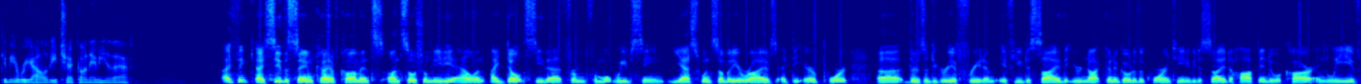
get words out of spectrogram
give me a reality check on any of that? I think I see the same kind of comments on social media, Alan. I don't see that from, from what we've seen. Yes, when somebody arrives at the airport, uh, there's a degree of freedom. If you decide that you're not going to go to the quarantine, if you decide to hop into a car and leave,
